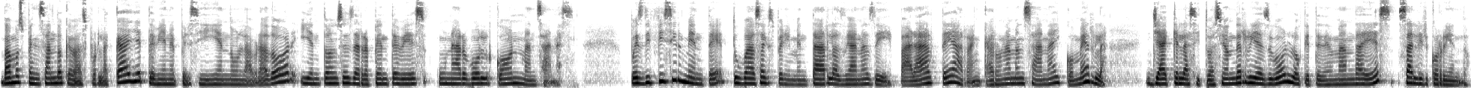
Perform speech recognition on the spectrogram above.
Vamos pensando que vas por la calle, te viene persiguiendo un labrador y entonces de repente ves un árbol con manzanas. Pues difícilmente tú vas a experimentar las ganas de pararte, arrancar una manzana y comerla, ya que la situación de riesgo lo que te demanda es salir corriendo.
